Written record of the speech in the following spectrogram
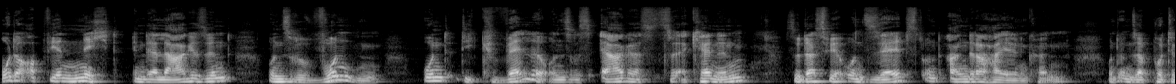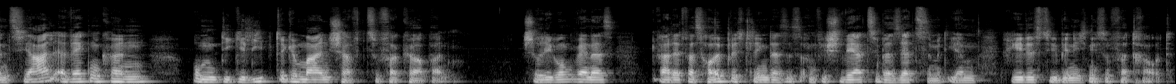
oder ob wir nicht in der Lage sind, unsere Wunden und die Quelle unseres Ärgers zu erkennen, so dass wir uns selbst und andere heilen können und unser Potenzial erwecken können um die geliebte Gemeinschaft zu verkörpern. Entschuldigung, wenn das gerade etwas holprig klingt, das ist irgendwie schwer zu übersetzen. Mit Ihrem Redestil bin ich nicht so vertraut.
